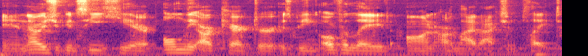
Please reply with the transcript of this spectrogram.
And now as you can see here, only our character is being overlaid on our live action plate.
